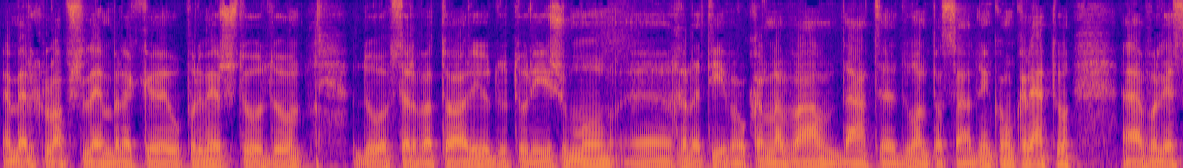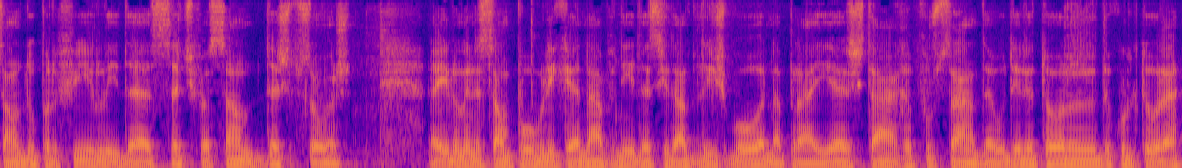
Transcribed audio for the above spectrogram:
Américo Lopes lembra que o primeiro estudo do Observatório do Turismo eh, relativo ao Carnaval data do ano passado, em concreto, a avaliação do perfil e da satisfação das pessoas. A iluminação pública na Avenida Cidade de Lisboa, na Praia, está reforçada. O diretor de Cultura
